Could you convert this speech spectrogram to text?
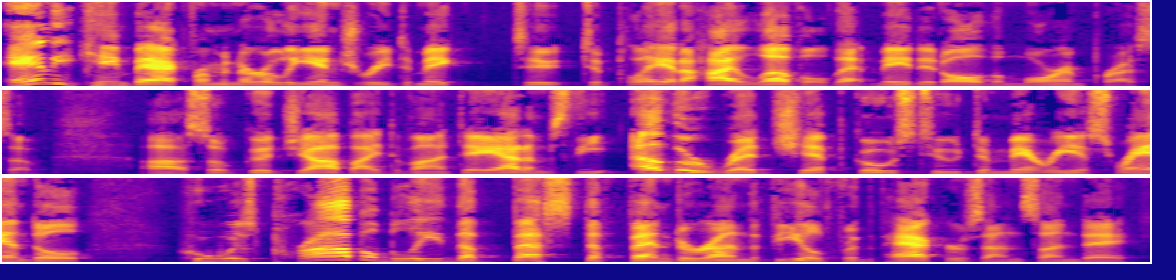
and he came back from an early injury to make to to play at a high level. That made it all the more impressive. Uh, so good job by Davante Adams. The other red chip goes to Damarious Randall who was probably the best defender on the field for the Packers on Sunday.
